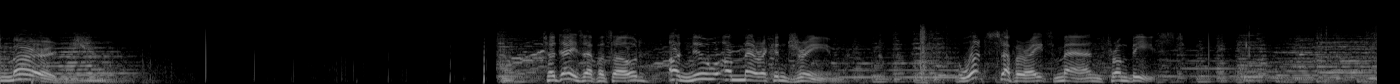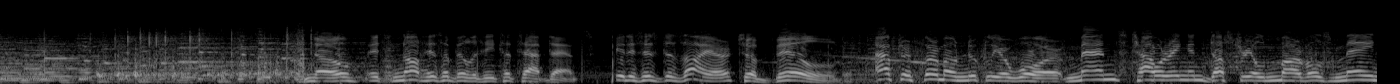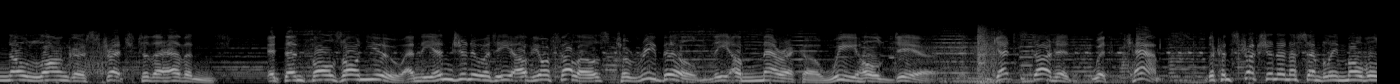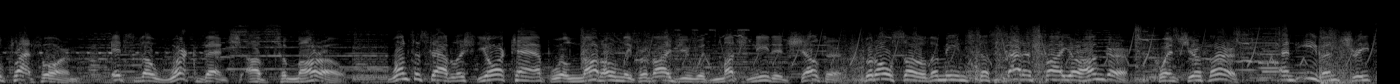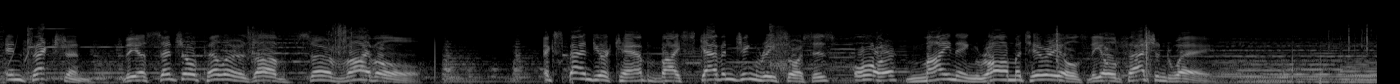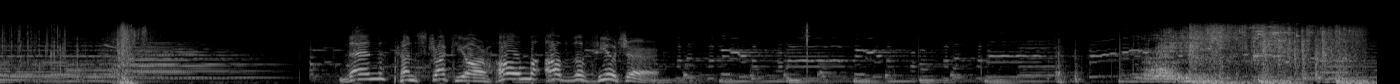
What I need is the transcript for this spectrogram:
emerge. Today's episode, A New American Dream. What separates man from beast? No, it's not his ability to tap dance. It is his desire to build. After thermonuclear war, man's towering industrial marvels may no longer stretch to the heavens. It then falls on you and the ingenuity of your fellows to rebuild the America we hold dear. Get started with CAMPS, the construction and assembly mobile platform. It's the workbench of tomorrow. Once established, your camp will not only provide you with much needed shelter, but also the means to satisfy your hunger, quench your thirst, and even treat infection. The essential pillars of survival. Expand your camp by scavenging resources or mining raw materials the old-fashioned way. Then construct your home of the future.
